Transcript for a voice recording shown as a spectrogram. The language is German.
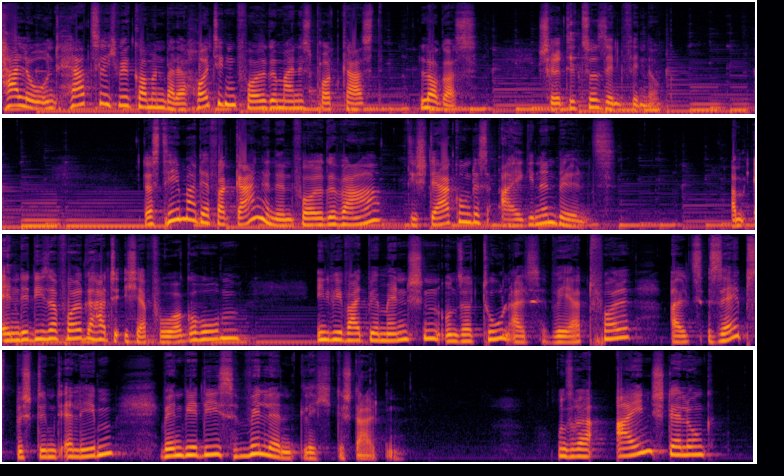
Hallo und herzlich willkommen bei der heutigen Folge meines Podcasts Logos Schritte zur Sinnfindung. Das Thema der vergangenen Folge war die Stärkung des eigenen Willens. Am Ende dieser Folge hatte ich hervorgehoben, inwieweit wir Menschen unser Tun als wertvoll, als selbstbestimmt erleben, wenn wir dies willentlich gestalten. Unsere Einstellung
